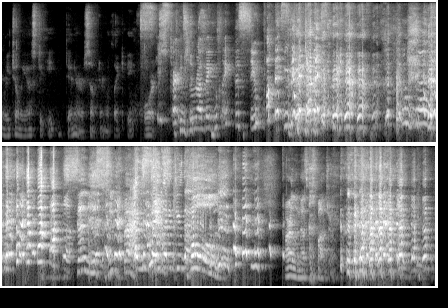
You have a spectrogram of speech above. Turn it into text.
Wait till he has to eat dinner or something with like eight forks. He starts rubbing like the soup on his Send this soup back. I'm so gonna do that. Cold. Arlen, that's gazpacho.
